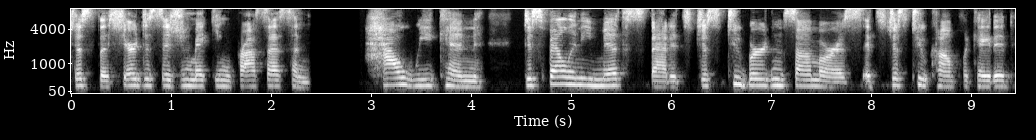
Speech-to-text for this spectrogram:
just the shared decision making process and how we can dispel any myths that it's just too burdensome or it's just too complicated?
